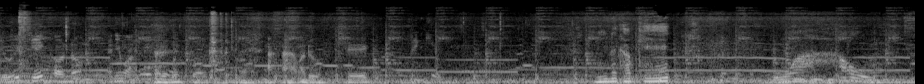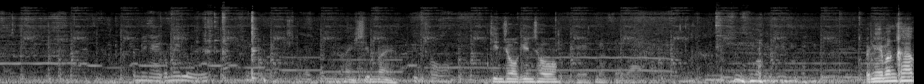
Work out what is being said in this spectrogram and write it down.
You eat cake or no? Anyone? อ่ามาดูเค้ก นี่นะครับเค้ก ว้าวทำยังไงก็ไม่รู้ไหนชิมหน่อย กินโชว์ กินโชว์กินโชว์เค้กมาเซล่าเป็นไงบ้างครับ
